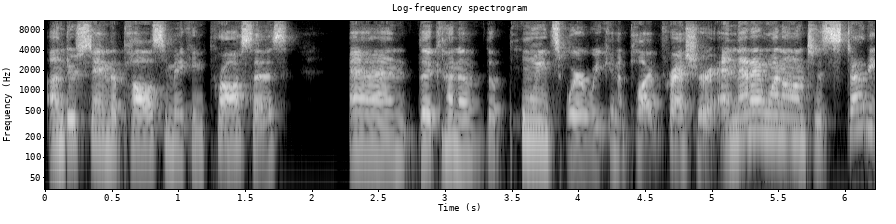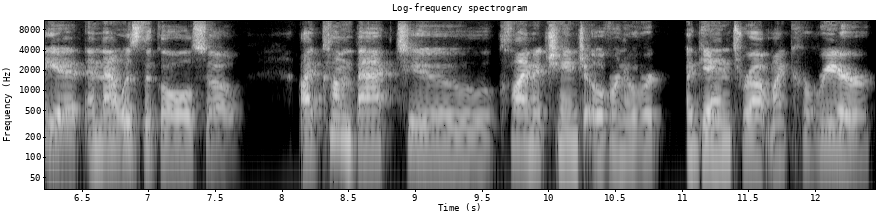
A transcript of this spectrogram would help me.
understanding the policymaking process and the kind of the points where we can apply pressure. And then I went on to study it, and that was the goal. So I come back to climate change over and over again throughout my career,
